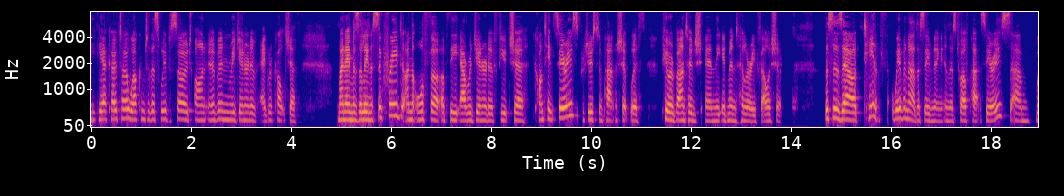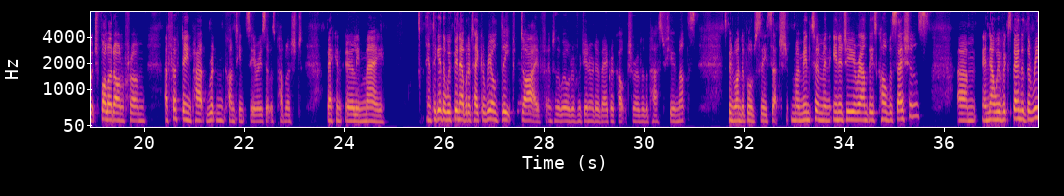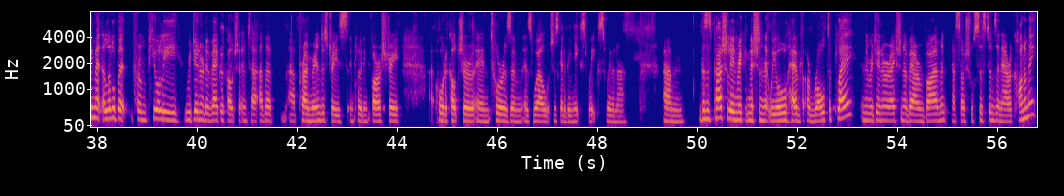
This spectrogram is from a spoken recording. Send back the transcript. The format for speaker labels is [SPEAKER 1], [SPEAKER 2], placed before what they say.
[SPEAKER 1] Kia koto, welcome to this episode on urban regenerative agriculture. My name is Alina Siegfried. I'm the author of the Our Regenerative Future content series, produced in partnership with Pure Advantage and the Edmund Hillary Fellowship. This is our 10th webinar this evening in this 12 part series, um, which followed on from a 15 part written content series that was published back in early May. And together we've been able to take a real deep dive into the world of regenerative agriculture over the past few months. It's been wonderful to see such momentum and energy around these conversations. Um, and now we've expanded the remit a little bit from purely regenerative agriculture into other uh, primary industries, including forestry, uh, horticulture, and tourism as well, which is going to be next week's webinar. Um, this is partially in recognition that we all have a role to play in the regeneration of our environment, our social systems, and our economy,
